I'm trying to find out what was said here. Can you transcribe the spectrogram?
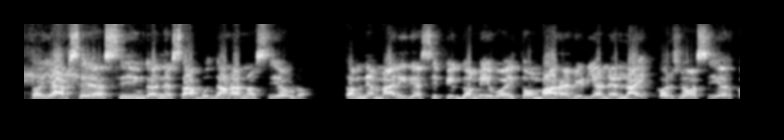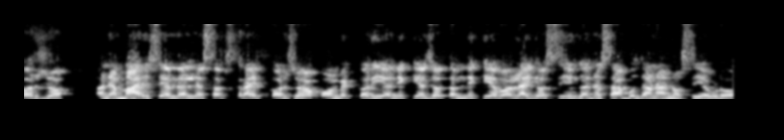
તૈયાર છે, સિંગ અને સાબુદાણાનો સેવડો તમને મારી રેસીપી ગમી હોય તો મારા વિડીયાને લાઈક કરજો શેર કરજો અને મારી ચેનલને સબસ્ક્રાઇબ કરજો કોમેન્ટ કરી અને કહેજો તમને કેવો લાગ્યો સિંગ અને સાબુદાણાનો સેવડો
